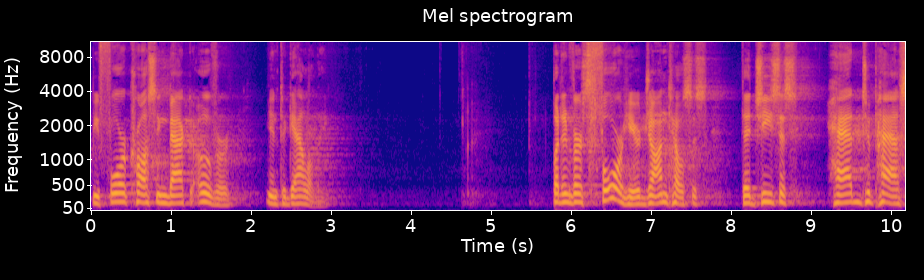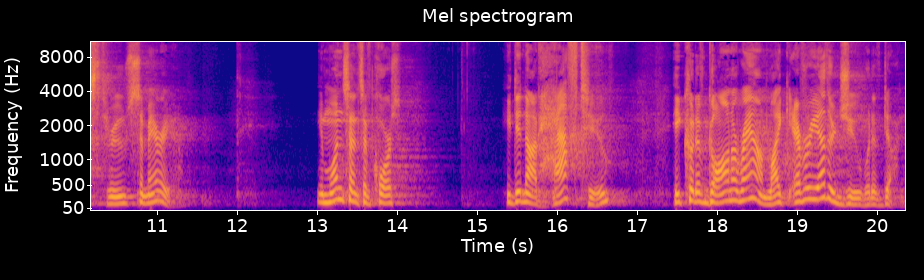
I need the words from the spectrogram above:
before crossing back over into Galilee. But in verse 4 here, John tells us that Jesus had to pass through Samaria. In one sense, of course, he did not have to. He could have gone around like every other Jew would have done.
